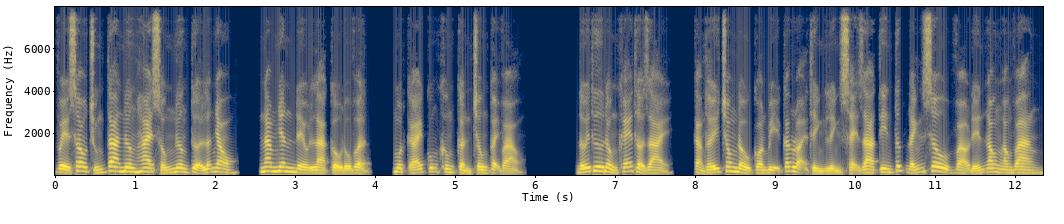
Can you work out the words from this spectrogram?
về sau chúng ta nương hai sống nương tựa lẫn nhau, nam nhân đều là cẩu đồ vật, một cái cũng không cần trông cậy vào. Đới thư đồng khẽ thở dài, cảm thấy trong đầu còn bị các loại thình lình xảy ra tin tức đánh sâu vào đến long long vang,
